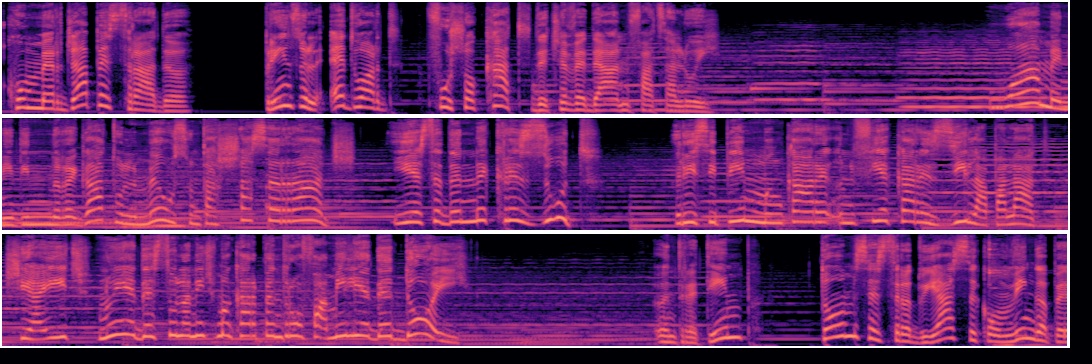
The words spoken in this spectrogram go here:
Cum mergea pe stradă, prințul Edward fu șocat de ce vedea în fața lui. Oamenii din regatul meu sunt așa săraci! Este de necrezut! Risipim mâncare în fiecare zi la palat și aici nu e destulă nici măcar pentru o familie de doi! Între timp, Tom se străduia să convingă pe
